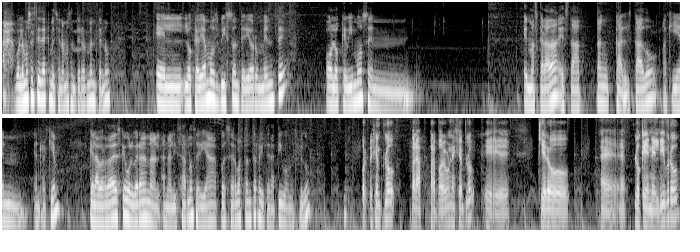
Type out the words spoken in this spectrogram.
Ah, volvemos a esta idea que mencionamos anteriormente, ¿no? El, lo que habíamos visto anteriormente o lo que vimos en Enmascarada está tan calcado aquí en, en Requiem que la verdad es que volver a anal- analizarlo sería pues ser bastante reiterativo, ¿me explico? Por ejemplo, para, para poner un ejemplo, eh, quiero eh, lo que en el libro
